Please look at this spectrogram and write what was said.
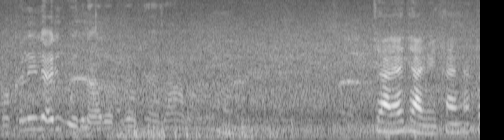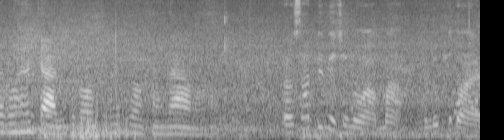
ဟောခလေးလည်းအဲ့ဒီဝေဒနာတော့တော်ခံစားရမှာပဲကြာလဲကြာပြီခံတော်တော်လေးကြာပြီတော်တော်တော်တော်ခံစားရမှာ အဲ့စားပြစ်ပြစ်ချင်းတော့အမဘယ်လိုဖြစ်သွားလဲ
